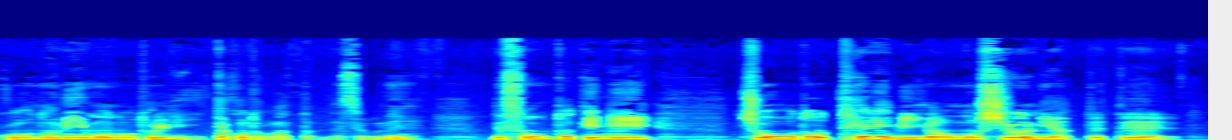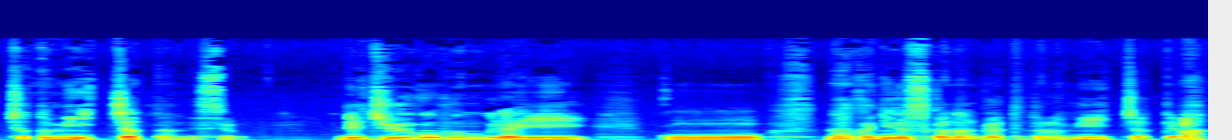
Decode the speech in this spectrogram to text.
こう飲み物を取りに行ったことがあったんですよね。でその時にちょうどテレビが面白いのやっててちょっと見入っちゃったんですよ。で15分ぐらいこうなんかニュースかなんかやってたの見入っちゃってあ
